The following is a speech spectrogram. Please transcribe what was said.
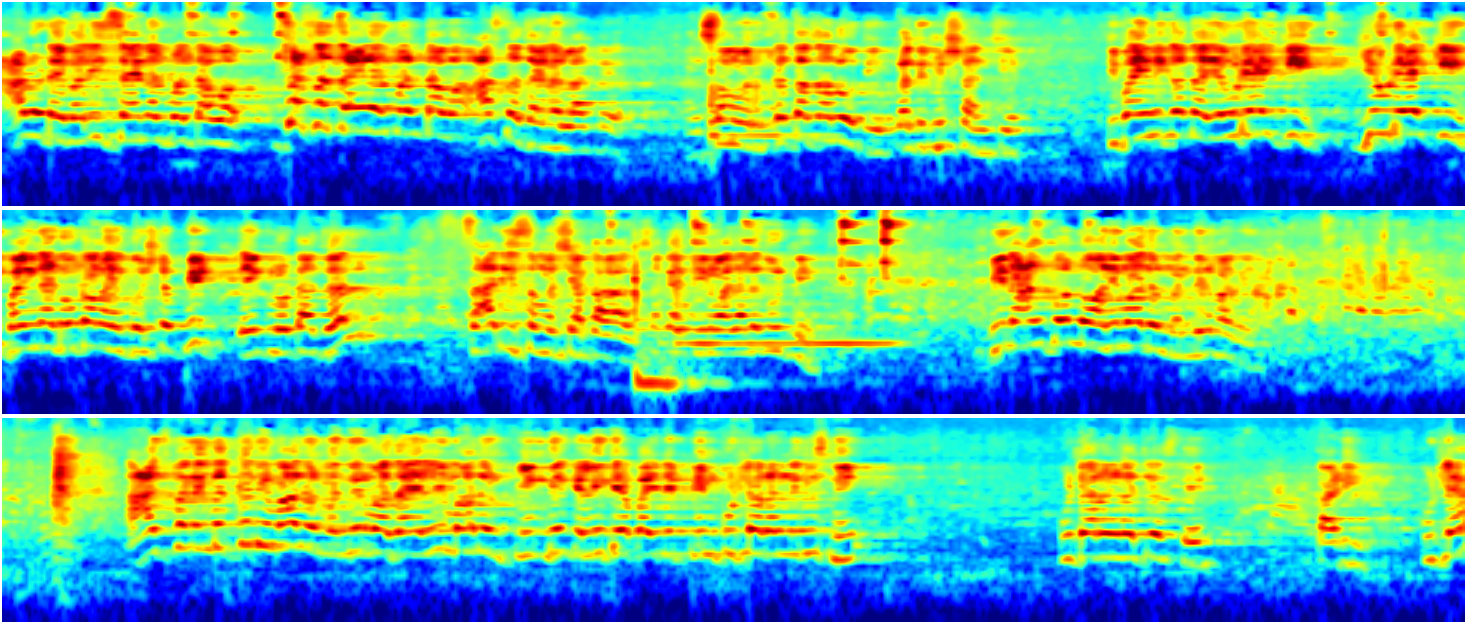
आली चॅनल पलटावं. जसं चॅनल बनतावं असं चॅनल लागले आणि समोर कथा चालू होती प्रदीप मिश्रांची. ती बाईनी कथा एवढी ऐकी एवढी ऐकी बाईना डोका एक गोष्ट फिट एक लोटा जल सारी समस्या का सगळ्या तीन वाजायला उठणी बिना अंग आणि माझं मंदिर मागे. आजपर्यंत कधी माधन मंदिर मा जायला नाही पिन देखील नाही त्या पाहिजे पिन कुठल्या रंगाने दिसणी कुठल्या रंगाची असते? काडी. कुठल्या?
